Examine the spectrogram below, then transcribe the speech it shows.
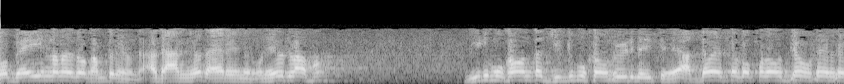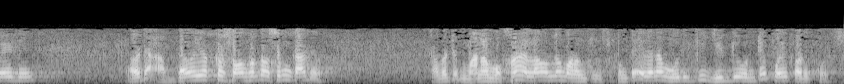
గో బేయిన్ అనేదో ఏదో కంపెనీ ఉంది. ఆ మీద తయారైంది అనుకోండి ఏమిటి లాభం? వీడి ముఖం అంతా జిడ్డు ముఖం వీడిదైతే అద్దం ఎంత గొప్పగా ఉంటే ఉపయోగం ఏంటి? కాబట్టి అద్దం యొక్క శోభ కోసం కాదు. కాబట్టి మన ముఖం ఎలా ఉందో మనం చూసుకుంటే ఏదైనా మురికి జిడ్డు ఉంటే పోయి కడుక్కోవచ్చు.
